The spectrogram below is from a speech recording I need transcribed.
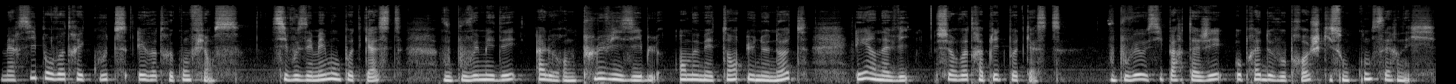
Merci pour votre écoute et votre confiance. Si vous aimez mon podcast, vous pouvez m'aider à le rendre plus visible en me mettant une note et un avis sur votre appli de podcast. Vous pouvez aussi partager auprès de vos proches qui sont concernés.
